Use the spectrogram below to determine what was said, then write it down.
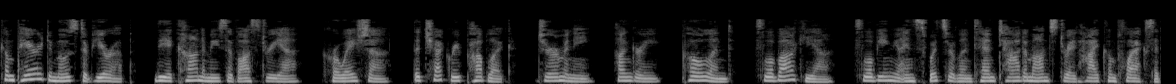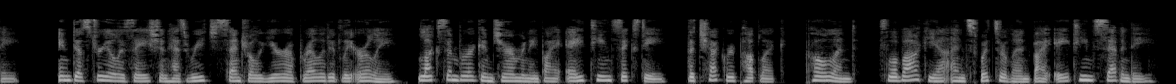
Compared to most of Europe, the economies of Austria, Croatia, the Czech Republic, Germany, Hungary, Poland, Slovakia, Slovenia and Switzerland tend to demonstrate high complexity. Industrialization has reached Central Europe relatively early, Luxembourg and Germany by 1860, the Czech Republic, Poland, Slovakia and Switzerland by 1870,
